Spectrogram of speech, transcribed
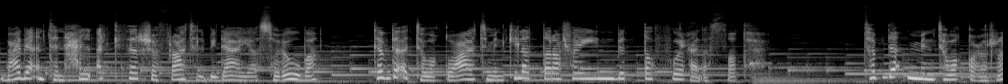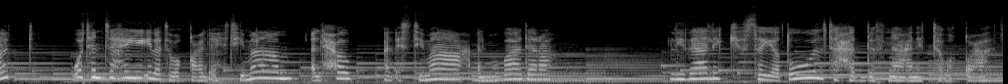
بعد أن تنحل أكثر شفرات البداية صعوبة تبدأ التوقعات من كلا الطرفين بالطفو على السطح. تبدأ من توقع الرد وتنتهي إلى توقع الاهتمام، الحب، الاستماع، المبادرة. لذلك سيطول تحدثنا عن التوقعات.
